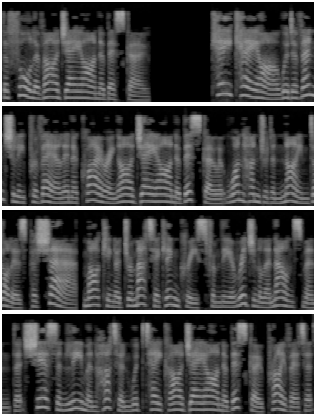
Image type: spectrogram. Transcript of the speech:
The Fall of RJR Nabisco. KKR would eventually prevail in acquiring RJR Nabisco at $109 per share, marking a dramatic increase from the original announcement that Shearson Lehman Hutton would take RJR Nabisco private at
